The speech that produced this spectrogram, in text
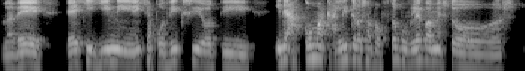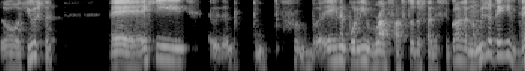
Δηλαδή, έχει, γίνει, έχει αποδείξει ότι είναι ακόμα καλύτερος από αυτό που βλέπαμε στο, στο Houston. Ε, έχει, είναι πολύ rough αυτό το στατιστικό, αλλά νομίζω ότι έχει 10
